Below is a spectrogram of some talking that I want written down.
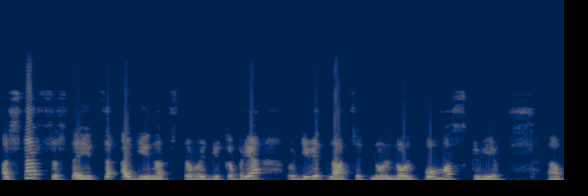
а старт состоится 11 декабря в 19.00 по Москве. А,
